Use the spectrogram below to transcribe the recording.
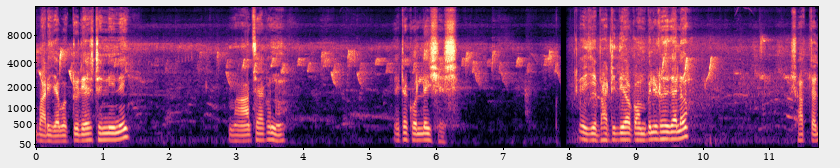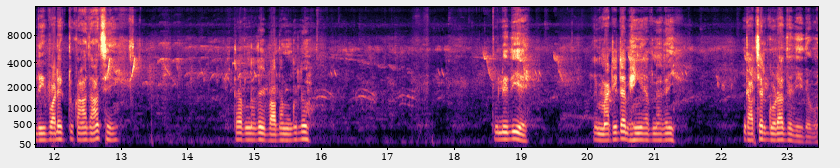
বাড়ি যাব, একটু রেস্ট নিয়ে নেই। আছে এখনও। এটা করলেই শেষ। এই যে ভাটি দেওয়া কমপ্লিট হয়ে গেল। সপ্তাহ দুই পরে একটু কাজ আছে। এটা আপনার এই বাদামগুলো তুলে দিয়ে এই মাটিটা ভেঙে আপনার এই গাছের গোড়াতে দিয়ে দেবো।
